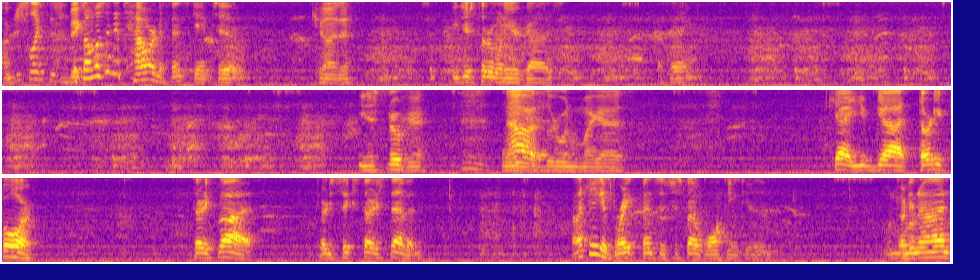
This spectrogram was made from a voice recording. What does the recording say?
I'm just like this big It's almost like a tower defense game too. kinda. You just throw one of your guys. I think. You just threw. Okay. Now oh, I guys. threw one of my guys. Okay, you've got 34, 35, 36, 37. I like how you can break fences just by walking to them. One more. 39.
